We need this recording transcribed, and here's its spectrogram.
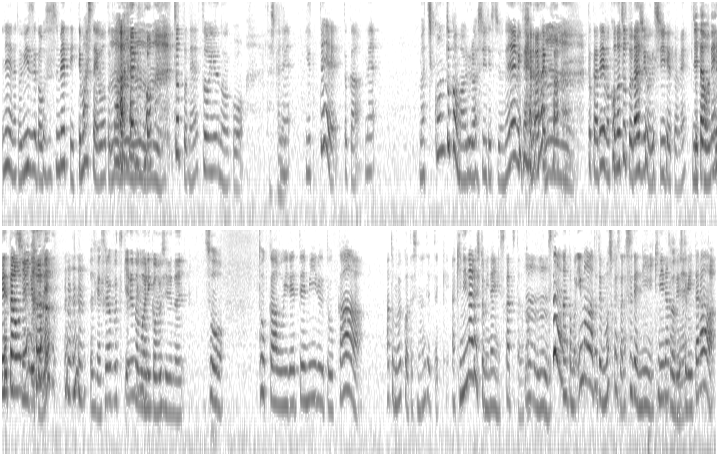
ねなんかウィズがおすすめって言ってましたよとか、ちょっとねそういうのをこ確かに。うね言ってとかねマチコンとかもあるらしいですよねみたいななんか、うんとかで、まあ、このちょっとラジオで仕入れたね。ネタをねネタをね。仕入れてね。確かにそれをぶつけるのもありかもしれない。そう。とかを入れてみるとかあともう一個私何て言ったっけ？あ気になる人いないんですかって言ったのか、うんうん。そしたらなんかもう今例えばもしかしたらすでに気になってる人がいたら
